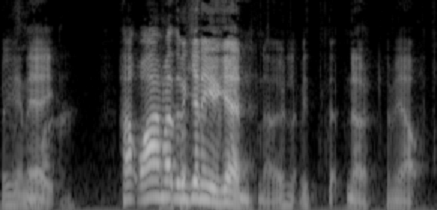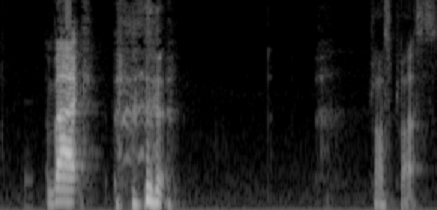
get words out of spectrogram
We're getting the eight. How, why am I at the beginning again? No, let me. No, let me out. I'm back. Plus plus.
